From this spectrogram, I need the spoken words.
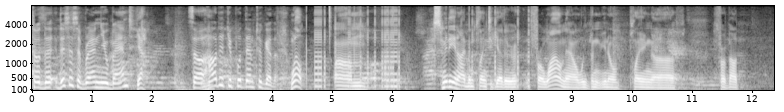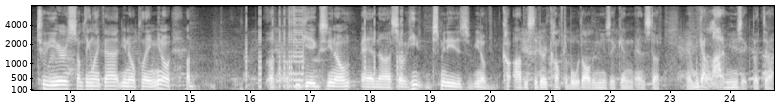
So the, this is a brand new band. yeah. So how did you put them together? Well, um, Smitty and I have been playing together for a while now. We've been, you know, playing uh, for about two years, something like that. You know, playing, you know, a, a, a few gigs, you know, and uh, so he, Smitty is, you know, obviously very comfortable with all the music and, and stuff, and we got a lot of music, but, uh,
